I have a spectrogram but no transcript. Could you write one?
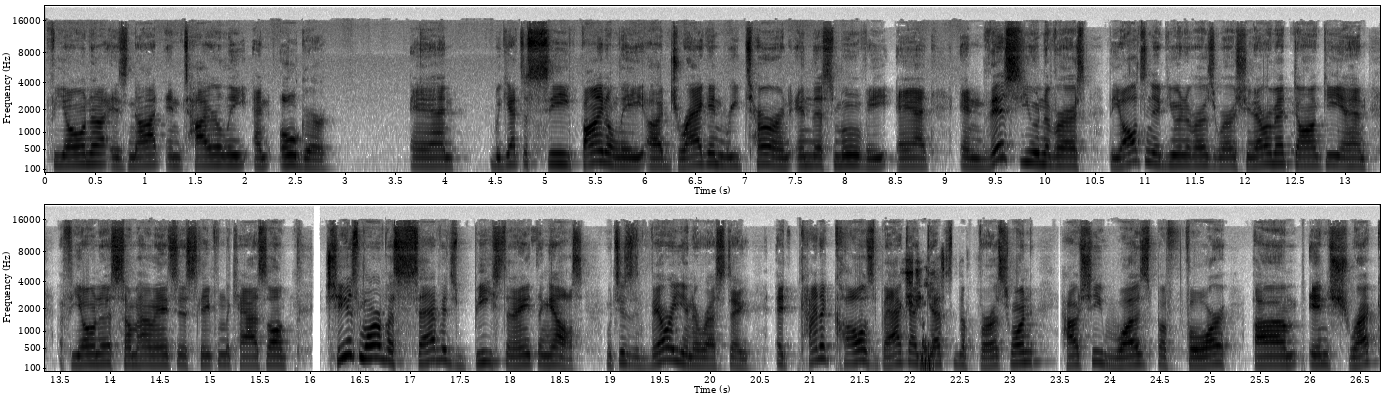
Fiona is not entirely an ogre. And we get to see finally a dragon return in this movie. And in this universe, the alternate universe where she never met Donkey and Fiona somehow managed to escape from the castle, she is more of a savage beast than anything else, which is very interesting. It kind of calls back, I guess, to the first one, how she was before um, in Shrek.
